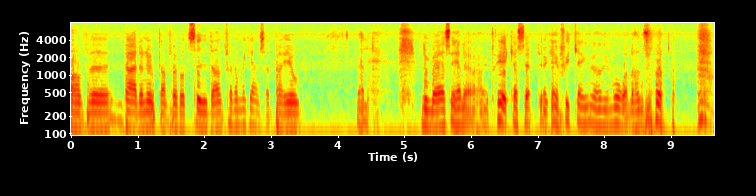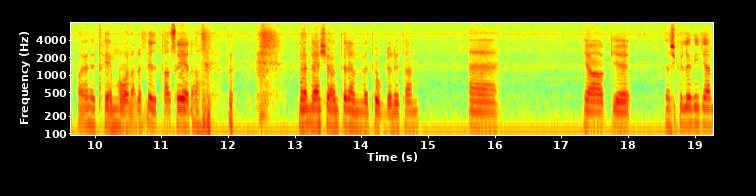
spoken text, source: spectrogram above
av eh, världen utanför åt sidan för en begränsad period. Men nu börjar jag se när jag har ju tre kassetter. Jag kan ju skicka en gång i månaden så har jag ju tre månader fripass redan. Men jag kör inte den metoden utan eh, jag, eh, jag skulle vilja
